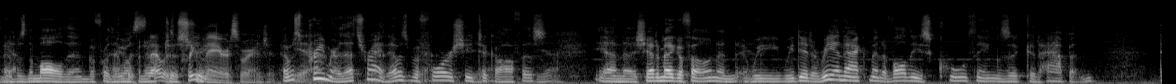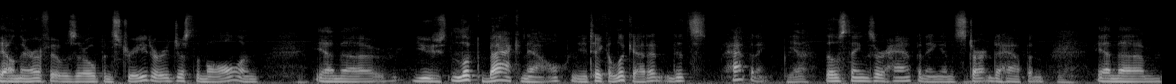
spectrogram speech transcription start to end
That yeah. was the mall then before that they was, opened it up to a street. That was pre-mayor Swearengin. That was yeah. pre-mayor. That's right. That was before she took office. And uh, she had a megaphone, and we, we did a reenactment of all these cool things that could happen down there if it was an open street or just the mall. And, and uh, you look back now and you take a look at it, and it's happening. Yeah. Those things are happening and it's starting to happen. Yeah. And um,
